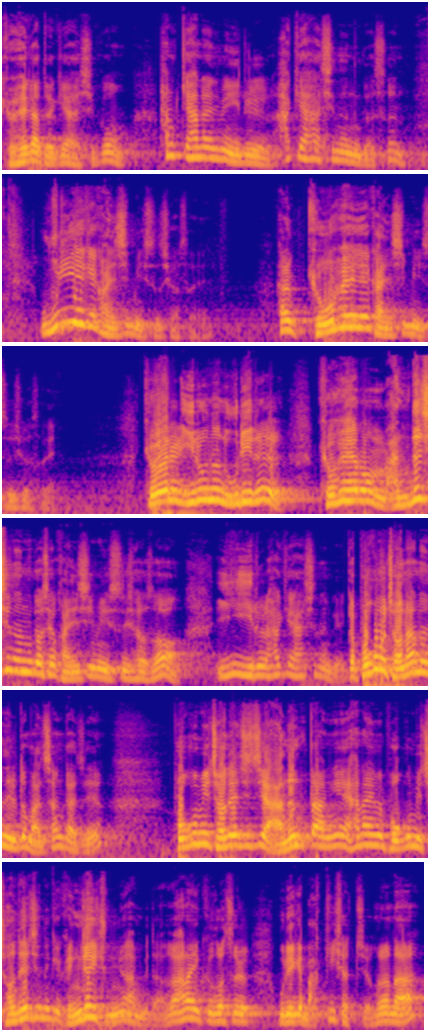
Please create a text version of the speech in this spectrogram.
교회가 되게 하시고 함께 하나님의 일을 하게 하시는 것은 우리에게 관심이 있으셔서예요. 하나님 교회에 관심이 있으셔서예요. 교회를 이루는 우리를 교회로 만드시는 것에 관심이 있으셔서 이 일을 하게 하시는 거예요. 그러니까 복음을 전하는 일도 마찬가지예요. 복음이 전해지지 않은 땅에 하나님의 복음이 전해지는 게 굉장히 중요합니다. 하나님 그것을 우리에게 맡기셨죠. 그러나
